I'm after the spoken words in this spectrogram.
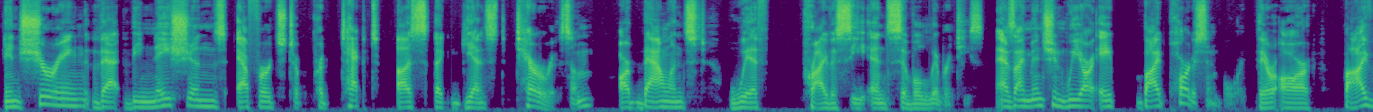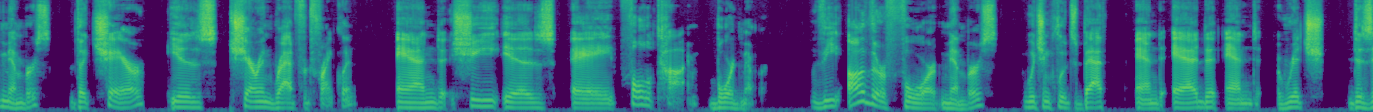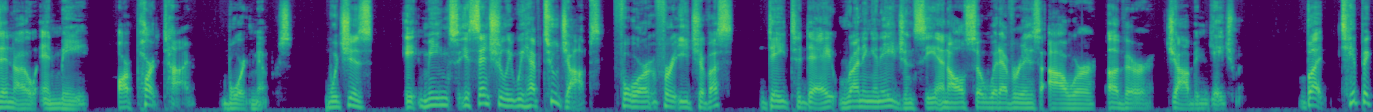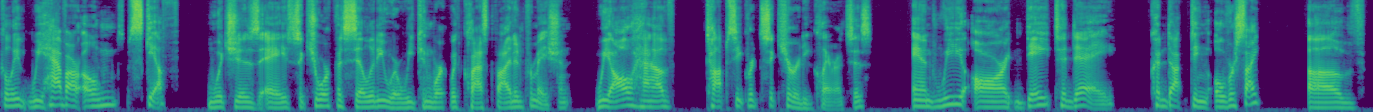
ensuring that the nation's efforts to protect us against terrorism are balanced with privacy and civil liberties. As I mentioned, we are a bipartisan board. There are five members. The chair is Sharon Bradford Franklin, and she is a full time board member. The other four members, which includes Beth and Ed and Rich DiZinno and me, are part time board members, which is, it means essentially we have two jobs for, for each of us day to day, running an agency and also whatever is our other job engagement. But typically we have our own SCIF, which is a secure facility where we can work with classified information. We all have top secret security clearances, and we are day to day conducting oversight of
